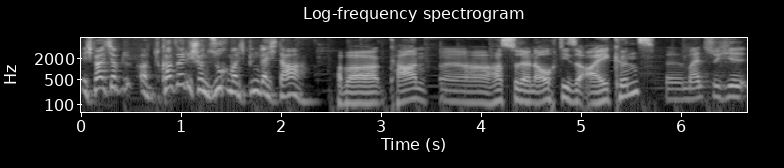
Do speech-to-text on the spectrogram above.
ich weiß nicht, ob du, du kannst eigentlich schon suchen, weil ich bin gleich da. Aber Kahn, äh, hast du denn auch diese Icons? Äh, meinst du hier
